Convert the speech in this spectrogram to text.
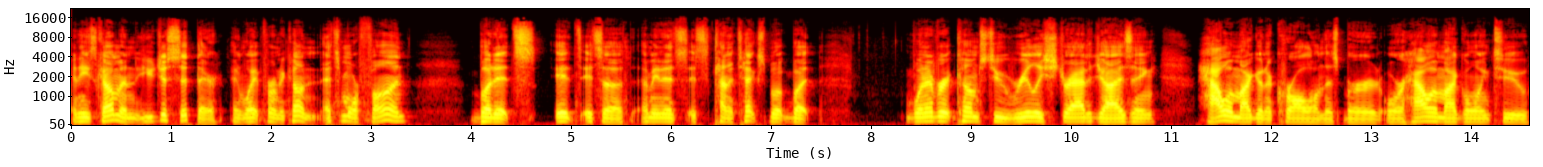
and he's coming, you just sit there and wait for him to come. It's more fun, but it's it's it's a I mean it's it's kind of textbook, but whenever it comes to really strategizing, how am I going to crawl on this bird or how am I going to,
